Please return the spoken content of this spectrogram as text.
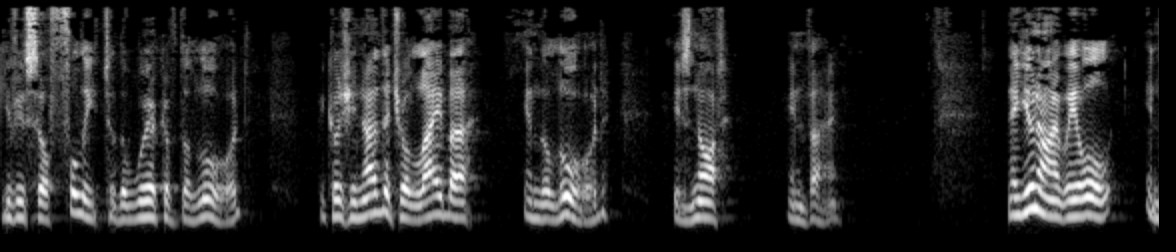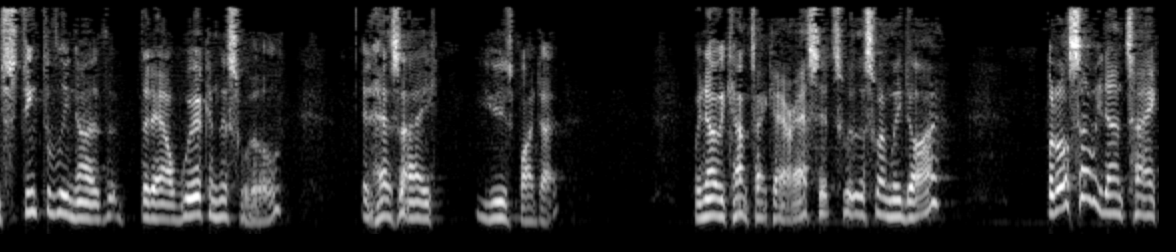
give yourself fully to the work of the Lord, because you know that your labour in the Lord is not in vain. Now, you and I, we all instinctively know that, that our work in this world, it has a use by date. We know we can't take our assets with us when we die, but also we don't take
